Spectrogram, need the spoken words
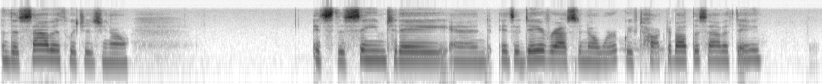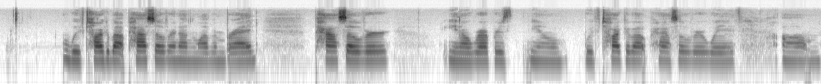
the Sabbath, which is, you know, it's the same today and it's a day of rest and no work. We've talked about the Sabbath day. We've talked about Passover and unleavened bread. Passover, you know, repres you know, we've talked about Passover with um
